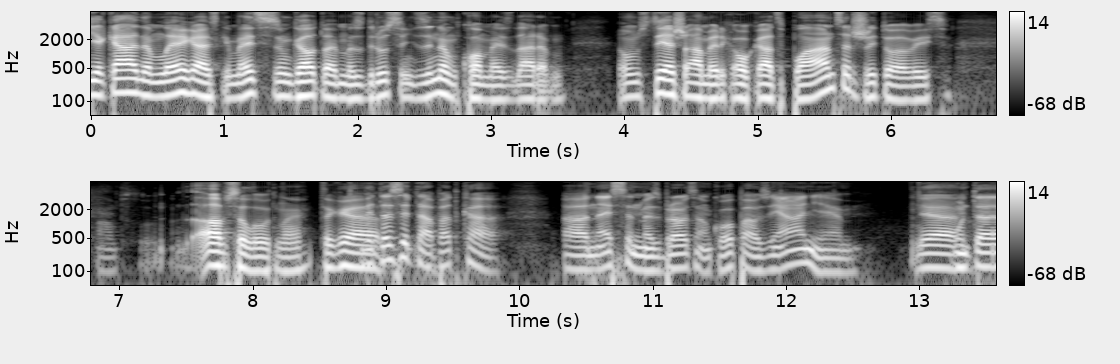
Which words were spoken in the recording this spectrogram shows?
ja kādam liekas, ka mēs esam kaut vai maz druskuļi zinām, ko mēs darām, mums tiešām ir kaut kāds plāns ar šito visu. Absolūti. Absolūti nē. Tā kā, Bet tas ir tāpat kā uh, nesen mēs braucām kopā uz Jāņiem. jā, Un tā,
